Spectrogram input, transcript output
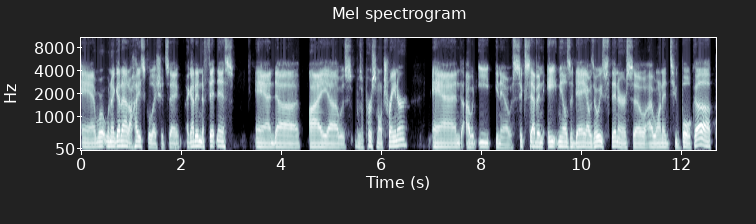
And when I got out of high school, I should say, I got into fitness, and uh, I uh, was was a personal trainer. And I would eat, you know, six, seven, eight meals a day. I was always thinner, so I wanted to bulk up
